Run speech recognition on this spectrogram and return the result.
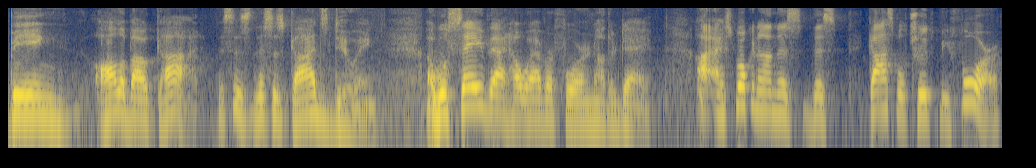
being all about God. This is, this is God's doing. Uh, we'll save that, however, for another day. I, have spoken on this, this gospel truth before,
